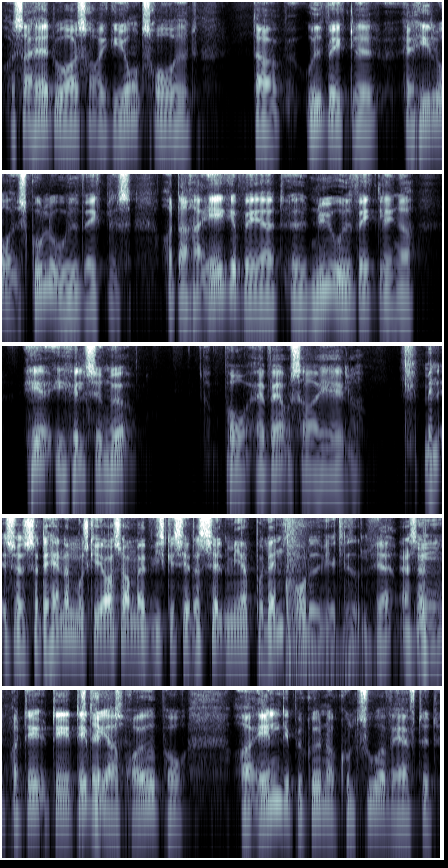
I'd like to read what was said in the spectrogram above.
og så havde du også regionsrådet, der udviklede, at Hillerød skulle udvikles, og der har ikke været øh, nyudviklinger her i Helsingør på erhvervsarealer. Men så, så det handler måske også om, at vi skal sætte os selv mere på landkortet i virkeligheden. Ja, altså. mm. og det, det er det, Stemt. vi har prøvet på. Og endelig begynder kulturværftet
